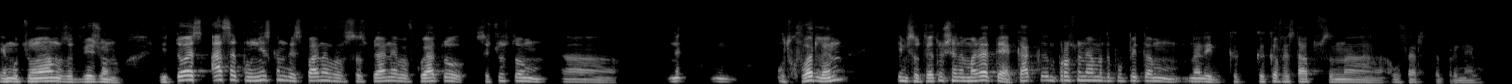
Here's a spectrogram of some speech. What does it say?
емоционално задвижено. И т.е. аз ако не искам да изпадна в състояние, в което се чувствам а, не, отхвърлен, им съответно ще намаля те. Как? Просто няма да попитам нали, какъв е статуса на офертата при него.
